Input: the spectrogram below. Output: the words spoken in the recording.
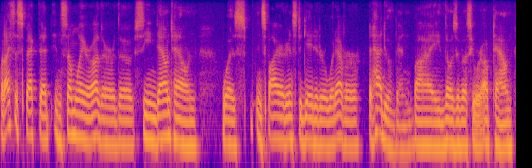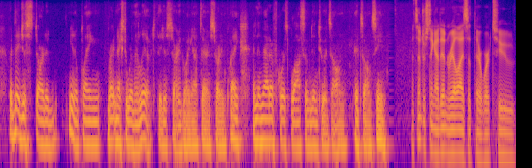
But I suspect that in some way or other, the scene downtown was inspired or instigated or whatever, it had to have been by those of us who were uptown. But they just started, you know, playing right next to where they lived. They just started going out there and starting playing, and then that, of course, blossomed into its own its own scene. That's interesting. I didn't realize that there were two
